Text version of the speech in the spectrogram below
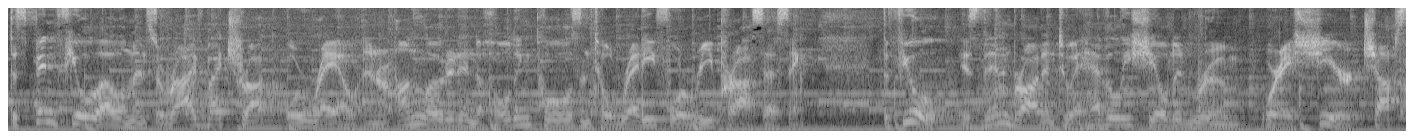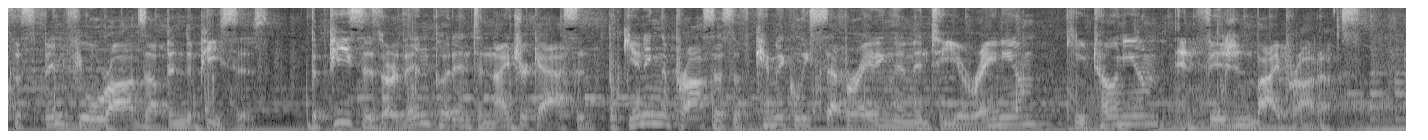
The spent fuel elements arrive by truck or rail and are unloaded into holding pools until ready for reprocessing. The fuel is then brought into a heavily shielded room where a shear chops the spent fuel rods up into pieces. The pieces are then put into nitric acid, beginning the process of chemically separating them into uranium, plutonium, and fission byproducts.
